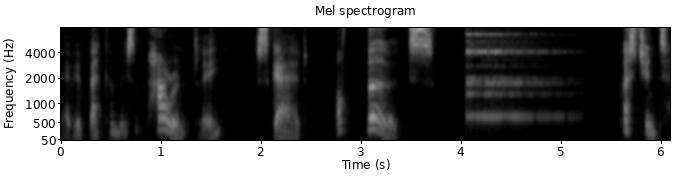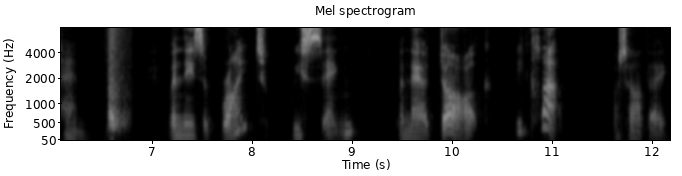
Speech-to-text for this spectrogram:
David Beckham is apparently scared of birds. Question 10. When these are bright, we sing. When they are dark, we clap. What are they?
